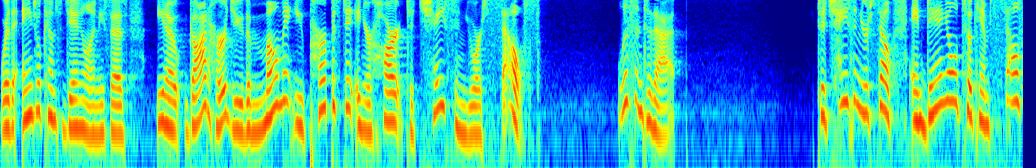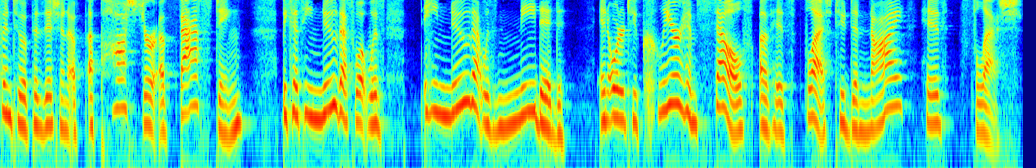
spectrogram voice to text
where the angel comes to Daniel and he says, you know, God heard you the moment you purposed it in your heart to chasten yourself. Listen to that to chasten yourself. And Daniel took himself into a position of a posture of fasting because he knew that's what was, he knew that was needed in order to clear himself of his flesh, to deny his flesh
